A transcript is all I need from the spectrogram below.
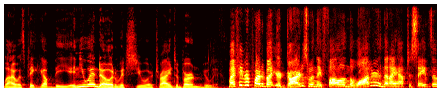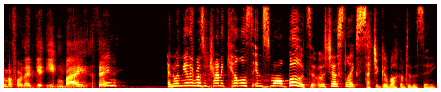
I was picking up the innuendo in which you were trying to burn me with. My favorite part about your guard is when they fall in the water and then I have to save them before they get eaten by a thing. And when the other ones are trying to kill us in small boats, it was just like such a good welcome to the city.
